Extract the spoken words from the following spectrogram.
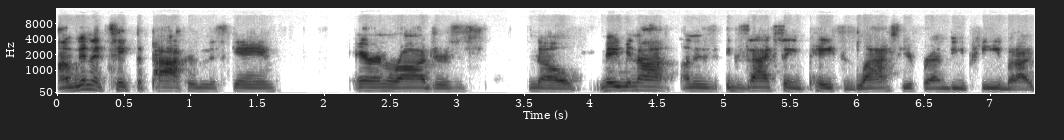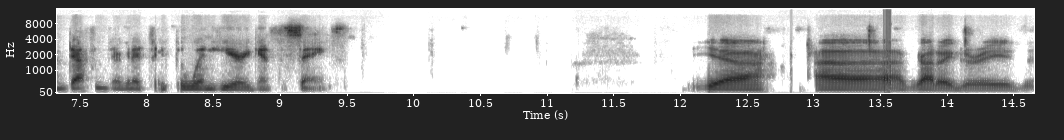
I'm gonna take the Packers in this game. Aaron Rodgers, no, maybe not on the exact same pace as last year for MVP, but I definitely are gonna take the win here against the Saints. Yeah, uh, I've got to agree. The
